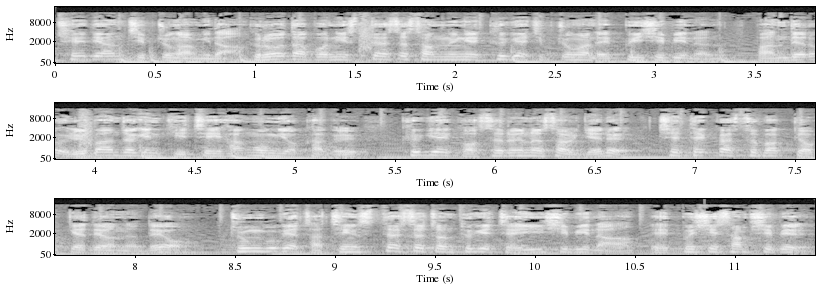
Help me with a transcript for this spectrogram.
최대한 집중합니다. 그러다 보니 스텔스 성능에 크게 집중한 F-22는 반대로 일반적인 기체의 항공 역학을 크게 거스르는 설계를 채택할 수밖에 없게 되었는데요. 중국의 자칭 스텔스 전투기 J-20이나 FC-31,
